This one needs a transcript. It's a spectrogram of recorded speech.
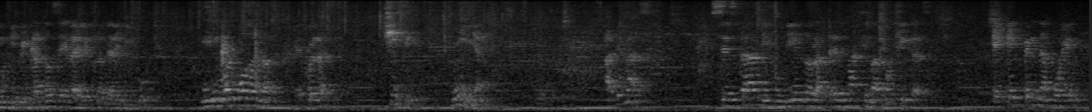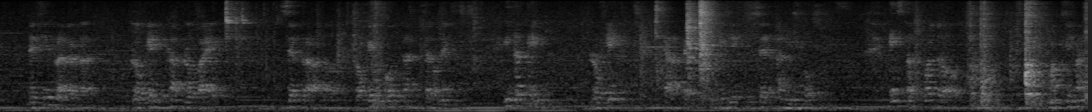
multiplicándose la elección de la ICU. Y de igual modo en las escuelas, chisi, niña. Además, se está difundiendo las tres máximas mochicas. Eh, Qué pena fue decir la verdad. Lo que es Caplopae, ser trabajador. Lo que es contra, ser honesto. Y también lo que es carácter, es ser amistoso. Estas cuatro máximas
